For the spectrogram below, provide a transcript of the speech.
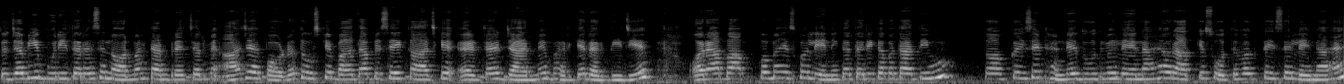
तो जब ये पूरी तरह से नॉर्मल टेम्परेचर में आ जाए पाउडर तो उसके बाद आप इसे कांच के एयरटाइट जार में भर के रख दीजिए। और अब आपको मैं इसको लेने का तरीका बताती हूँ। तो आपको इसे ठंडे दूध में लेना है और रात के सोते वक्त इसे लेना है।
